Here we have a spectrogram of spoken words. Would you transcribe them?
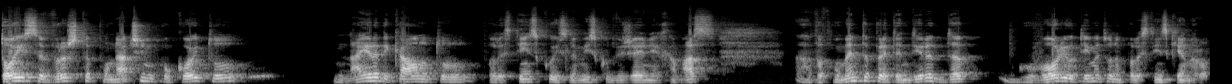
той се връща по начин, по който най-радикалното палестинско исламистско движение Хамас в момента претендира да говори от името на палестинския народ.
